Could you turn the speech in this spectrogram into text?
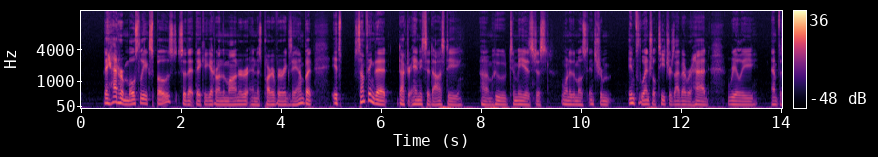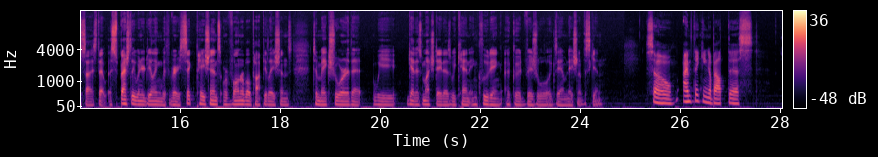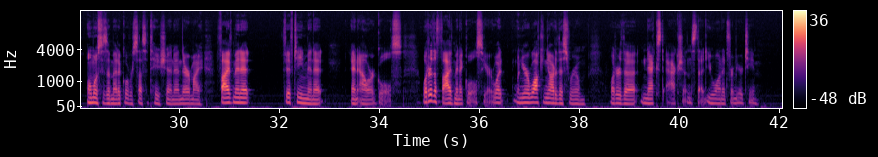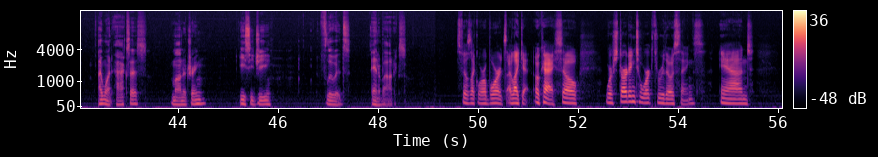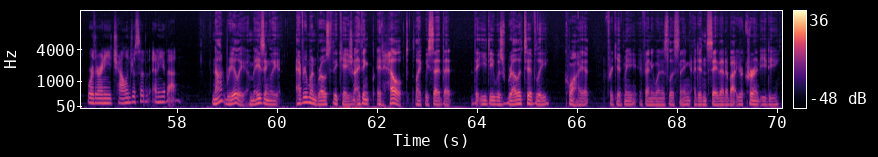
they had her mostly exposed so that they could get her on the monitor and as part of her exam. But it's something that Dr. Annie Sadosty, um, who to me is just one of the most instru- influential teachers I've ever had, really emphasized that, especially when you're dealing with very sick patients or vulnerable populations, to make sure that we get as much data as we can, including a good visual examination of the skin. So I'm thinking about this almost as a medical resuscitation, and they're my five minute, 15 minute, and hour goals. What are the five minute goals here? What when you're walking out of this room, what are the next actions that you wanted from your team? I want access, monitoring, ECG, fluids, antibiotics. This feels like oral boards. I like it. Okay, so we're starting to work through those things. And were there any challenges with any of that? Not really. Amazingly, everyone rose to the occasion. I think it helped, like we said, that the ED was relatively quiet. Forgive me if anyone is listening. I didn't say that about your current ED,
